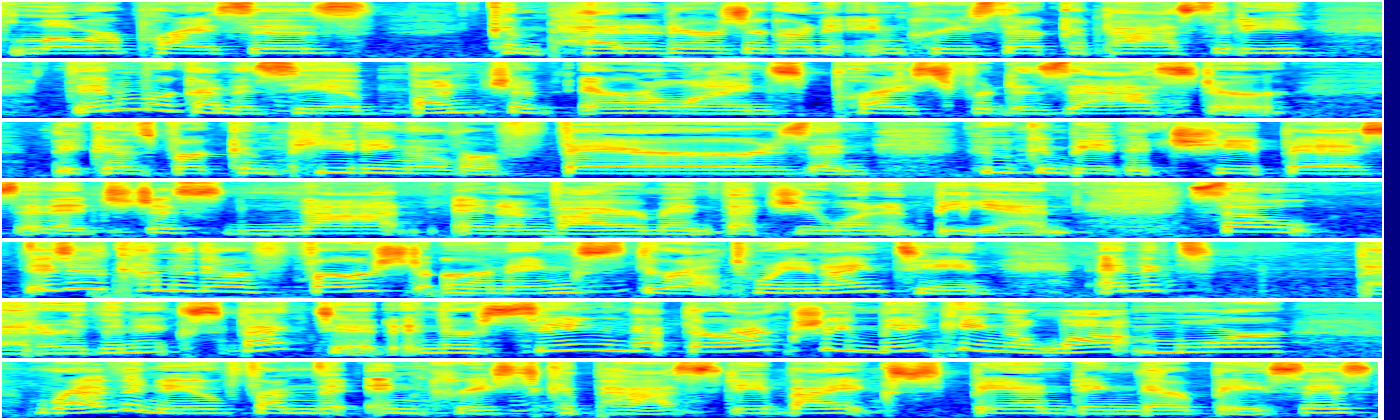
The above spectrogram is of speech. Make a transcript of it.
lower prices, competitors are going to increase their capacity. Then we're going to see a bunch of airlines priced for disaster because we're competing over fares and who can be the cheapest, and it's just not an environment that you want to be in. So, this is kind of their first earnings throughout 2019, and it's better than expected. And they're seeing that they're actually making a lot more revenue from the increased capacity by expanding their bases.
